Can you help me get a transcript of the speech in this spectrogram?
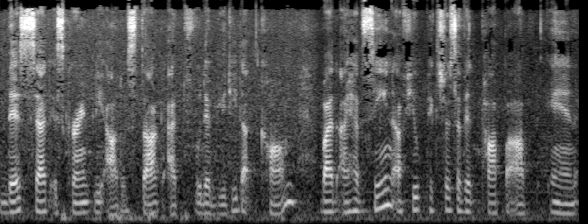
this set is currently out of stock at fudebeauty.com, but I have seen a few pictures of it pop up in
